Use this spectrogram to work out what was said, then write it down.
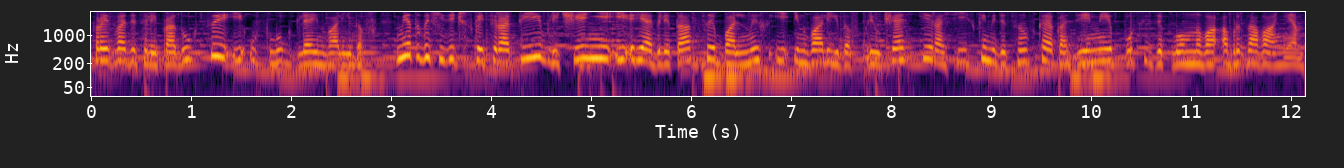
производителей продукции и услуг для инвалидов. Методы физической терапии в лечении и реабилитации больных и инвалидов при участии Российской медицинской академии последипломного образования,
